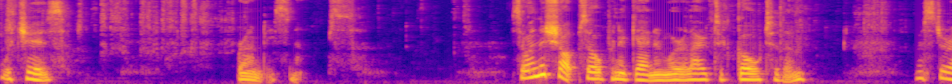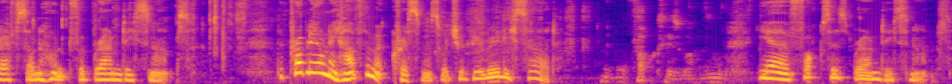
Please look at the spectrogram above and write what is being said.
which is brandy snaps. So when the shops open again and we're allowed to go to them, Mr. F's on a hunt for brandy snaps. They probably only have them at Christmas, which would be really sad. Fox's one. Yeah, Fox's brandy snaps.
